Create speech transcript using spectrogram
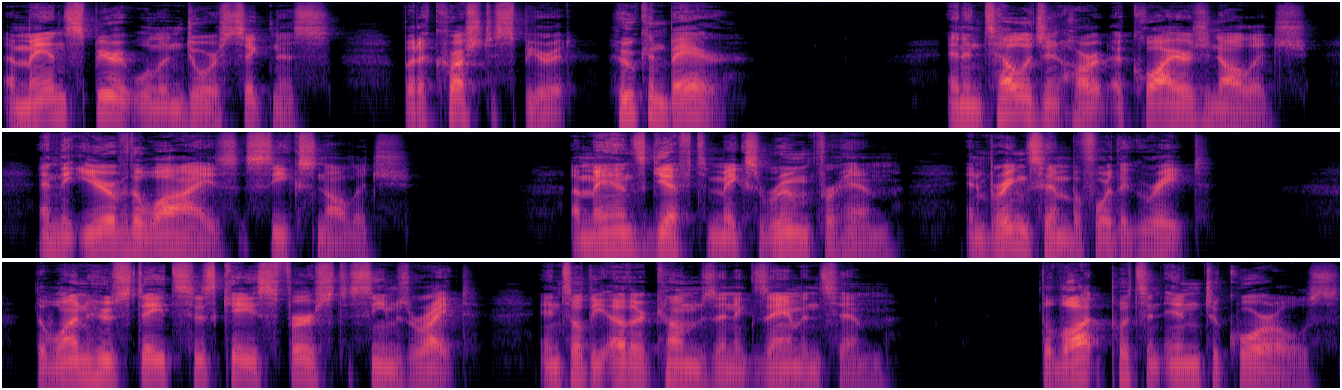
A man's spirit will endure sickness, but a crushed spirit who can bear? An intelligent heart acquires knowledge, and the ear of the wise seeks knowledge. A man's gift makes room for him and brings him before the great. The one who states his case first seems right until the other comes and examines him. The lot puts an end to quarrels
